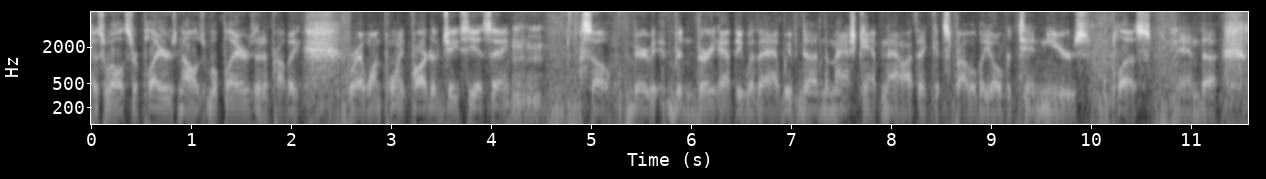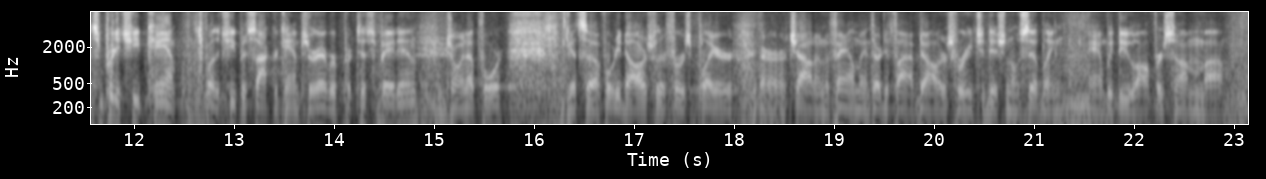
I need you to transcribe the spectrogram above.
as well as their players, knowledgeable players that are probably were at one point part of JCSA. So very been very happy with that. We've done the MASH camp now. I think it's probably over 10 years plus, and uh, it's a pretty cheap camp. It's one of the cheapest soccer camps there ever participate in, join up for. It's uh, $40 for the first player or child in the family, and $35 for each additional sibling. And we do offer some um,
